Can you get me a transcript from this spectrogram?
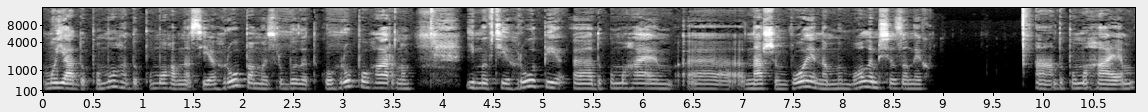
моя допомога. Допомога в нас є група. Ми зробили таку групу гарну, і ми в тій групі е, допомагаємо е, нашим воїнам. Ми молимося за них, допомагаємо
